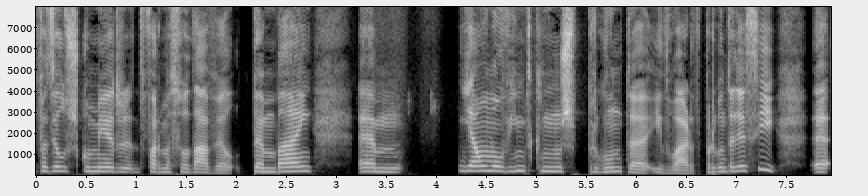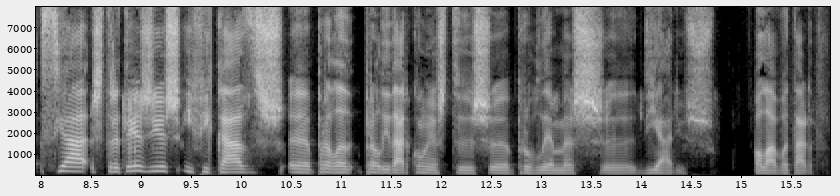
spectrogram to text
fazê-los comer de forma saudável também. Um, e há um ouvinte que nos pergunta, Eduardo, pergunta-lhe assim, uh, se há estratégias eficazes uh, para, para lidar com estes problemas diários. Olá, boa tarde.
